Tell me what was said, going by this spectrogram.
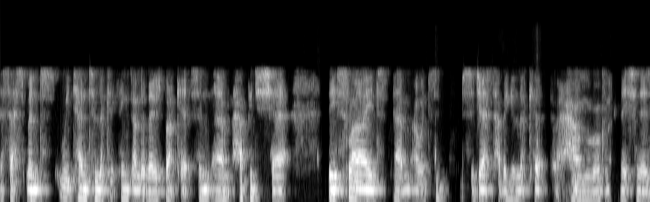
assessments, we tend to look at things under those buckets. And um, happy to share these slides. Um, I would su- suggest having a look at how your organisation is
